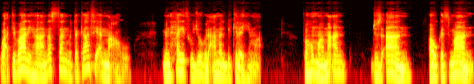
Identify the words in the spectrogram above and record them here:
واعتبارها نصا متكافئا معه من حيث وجوب العمل بكليهما. فهما معا جزءان أو قسمان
